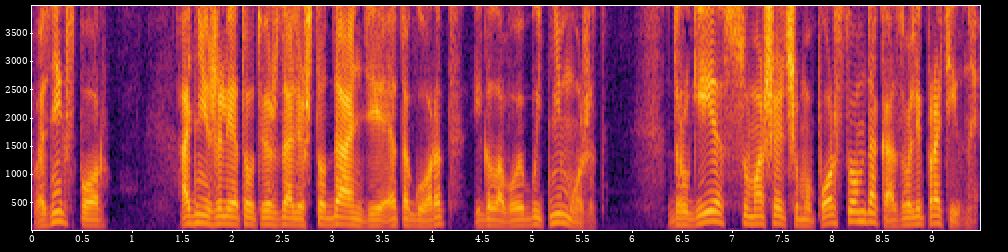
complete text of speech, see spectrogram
Возник спор. Одни жилеты утверждали, что Данди — это город и головой быть не может. Другие с сумасшедшим упорством доказывали противное.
